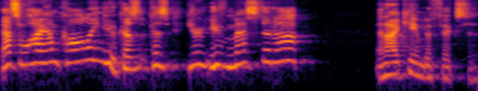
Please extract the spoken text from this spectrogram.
That's why I'm calling you, because because you've messed it up. And I came to fix it.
